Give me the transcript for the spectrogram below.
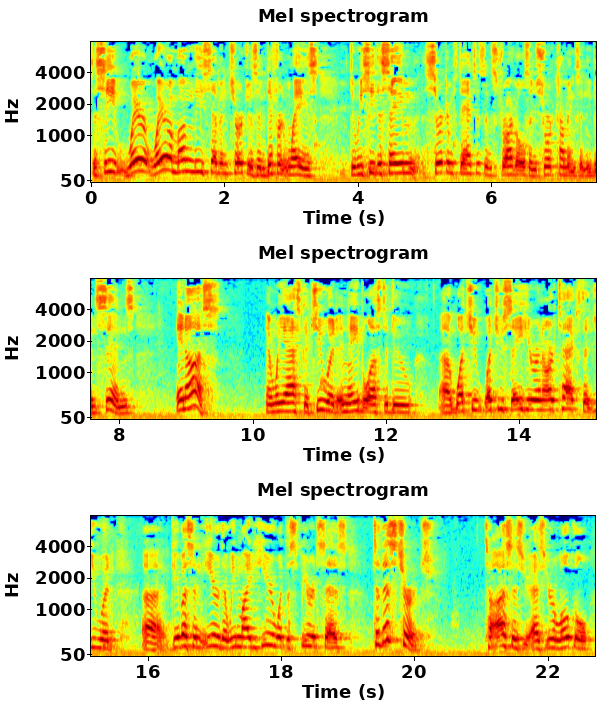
to see where, where among these seven churches in different ways do we see the same circumstances and struggles and shortcomings and even sins in us. And we ask that you would enable us to do uh, what you what you say here in our text, that you would uh, give us an ear that we might hear what the Spirit says to this church, to us as your, as your local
